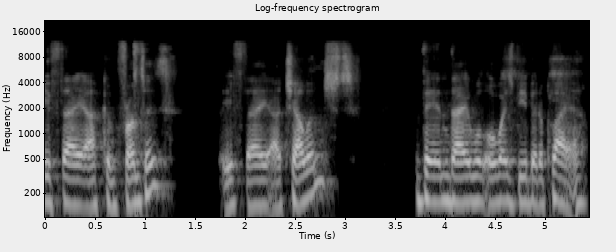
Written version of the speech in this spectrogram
if they are confronted, if they are challenged, then they will always be a better player.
